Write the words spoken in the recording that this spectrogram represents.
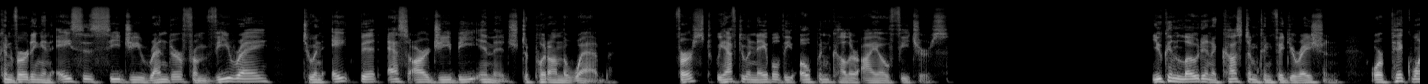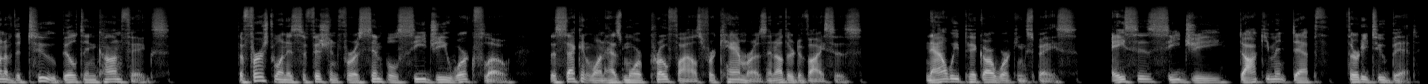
converting an ACES CG render from V-Ray to an 8-bit sRGB image to put on the web. First, we have to enable the OpenColor I.O. features. You can load in a custom configuration or pick one of the two built-in configs. The first one is sufficient for a simple CG workflow. The second one has more profiles for cameras and other devices. Now we pick our working space. ACES CG, document depth, 32-bit.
